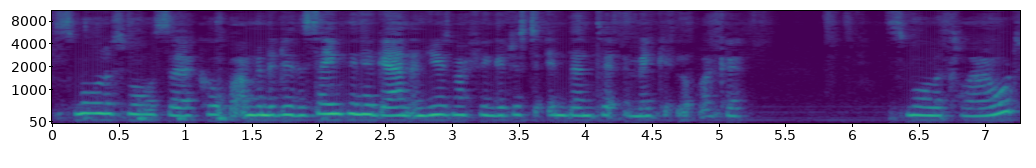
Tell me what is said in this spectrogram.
Smaller, smaller circle, but I'm going to do the same thing again and use my finger just to indent it and make it look like a smaller cloud.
